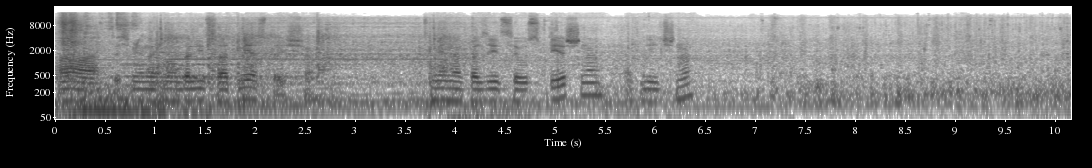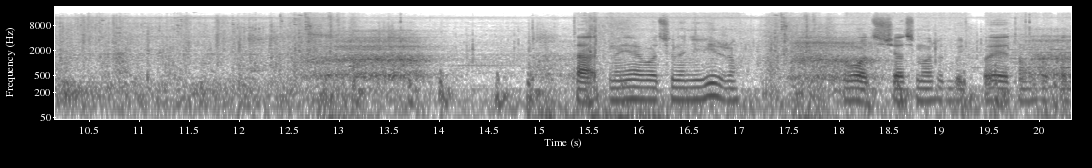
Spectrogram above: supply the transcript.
А, то есть мне нужно удалиться от места еще. Смена позиции успешно. Отлично. Так, но я его отсюда не вижу. Вот, сейчас, может быть, поэтому попаду.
